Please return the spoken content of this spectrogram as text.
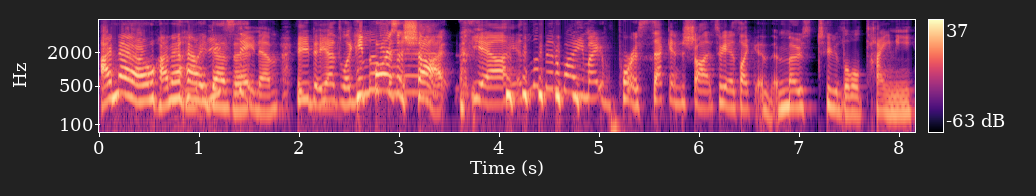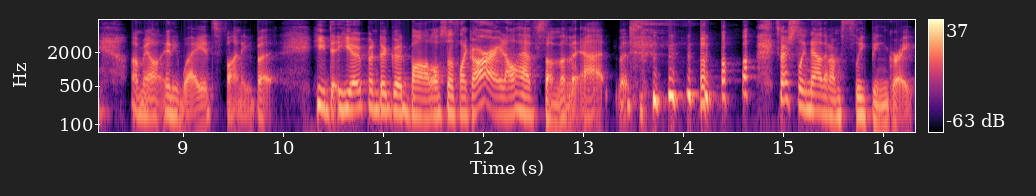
I know. I know how he You've does seen it. him. He, he has like He pours a shot. Yeah, he a little bit of wine. He might pour a second shot, so he has like the most two little tiny amount. Anyway, it's funny, but he he opened a good bottle, so it's like, all right, I'll have some of that. But especially now that I'm sleeping great.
